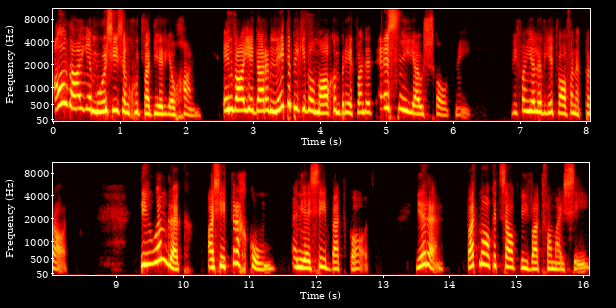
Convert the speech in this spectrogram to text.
Al daai emosies en goed wat deur jou gaan en waar jy darm net 'n bietjie wil maak en breek want dit is nie jou skuld nie. Wie van julle weet waarvan ek praat? Die oomblik as jy terugkom en jy sê bid God. Here, wat maak dit saak wie wat van my sê?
